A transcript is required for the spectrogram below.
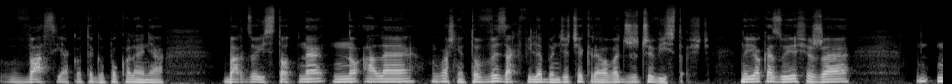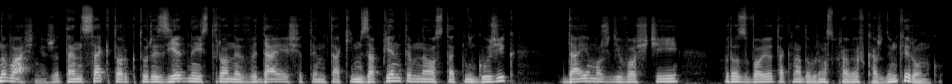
was jako tego pokolenia bardzo istotne, no ale no właśnie, to wy za chwilę będziecie kreować rzeczywistość. No i okazuje się, że no właśnie, że ten sektor, który z jednej strony wydaje się tym takim zapiętym na ostatni guzik, daje możliwości rozwoju tak na dobrą sprawę w każdym kierunku.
